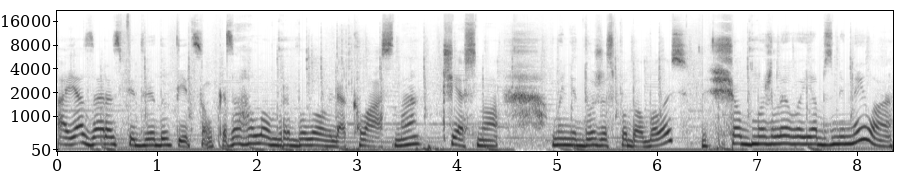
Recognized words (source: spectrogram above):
А я зараз підведу підсумки. Загалом риболовля класна. Чесно, мені дуже сподобалось. Щоб, можливо, я б змінила.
